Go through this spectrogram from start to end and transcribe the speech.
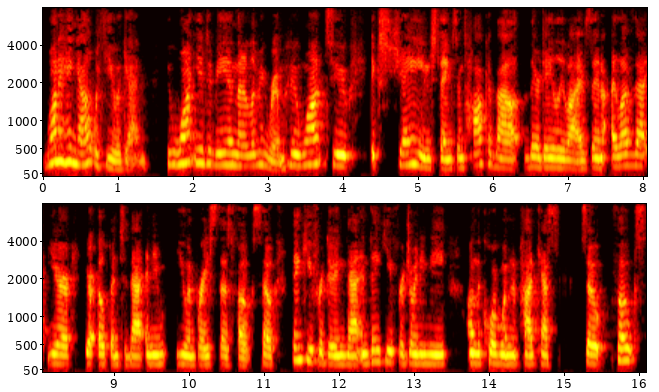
want to hang out with you again who want you to be in their living room who want to exchange things and talk about their daily lives and i love that you're you're open to that and you, you embrace those folks so thank you for doing that and thank you for joining me on the KORE Women podcast so folks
